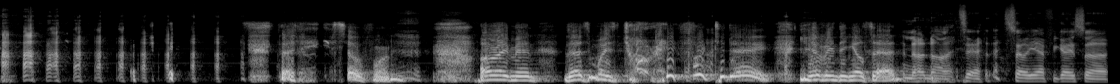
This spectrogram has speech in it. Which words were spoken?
That's so funny. All right, man. That's my story for today. You have anything else to add? No, no, that's it. So yeah, if you guys uh,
